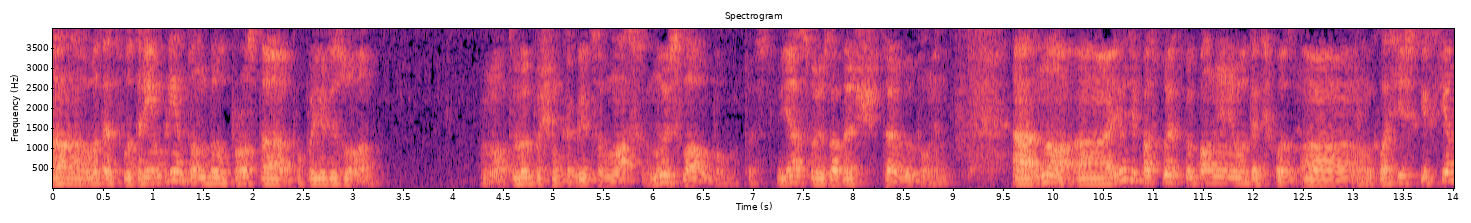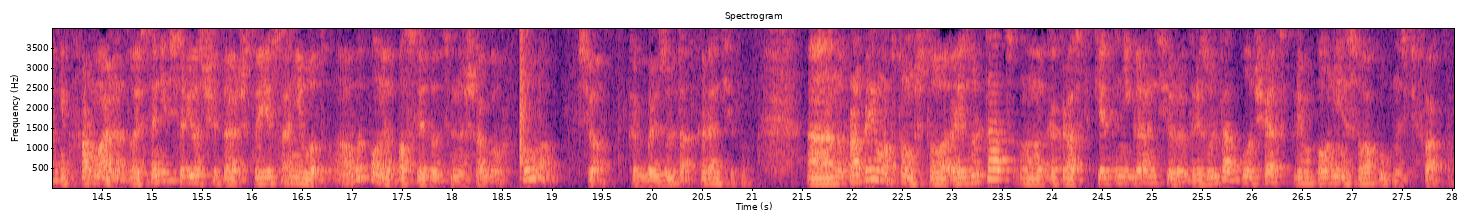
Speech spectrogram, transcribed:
а, вот этот вот реимпринт, он был просто популяризован. Вот, и выпущен, как говорится, в массы. Ну и слава богу. То есть я свою задачу считаю выполнен. А, но а, люди подходят к выполнению вот этих вот а, классических техник формально. То есть они всерьез считают, что если они вот выполнят последовательность шагов, то все, как бы результат гарантирован. Но проблема в том, что результат как раз таки это не гарантирует. Результат получается при выполнении совокупности фактов.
